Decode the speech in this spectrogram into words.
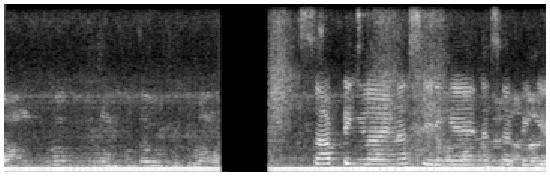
அவங்க கூட கொடுத்துருவாங்க புத்தகம் கொடுத்துருவாங்க சாப்பிட்டீங்களா? என்ன செய்றீங்க? என்ன சாப்பிட்டீங்க?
